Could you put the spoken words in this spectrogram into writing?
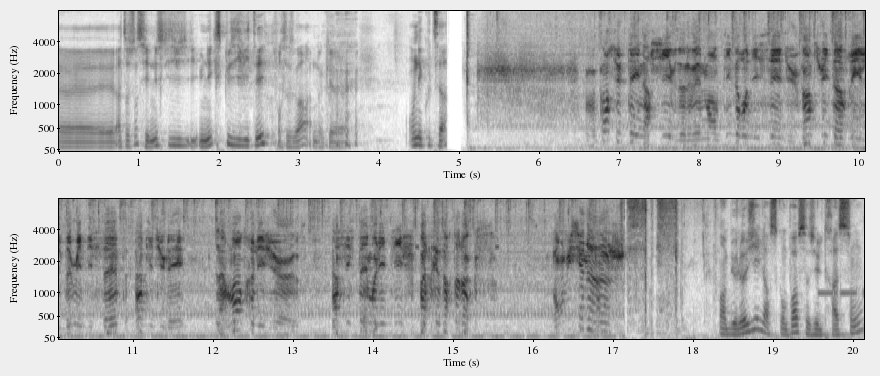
Euh, attention, c'est une, exclusi- une exclusivité pour ce soir, donc euh, on écoute ça. Vous consultez une archive de l'événement d'Hydrodyssée du 28 avril 2017 intitulé La montre religieuse, un système auditif pas très orthodoxe. Bon visionnage En biologie, lorsqu'on pense aux ultrasons,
